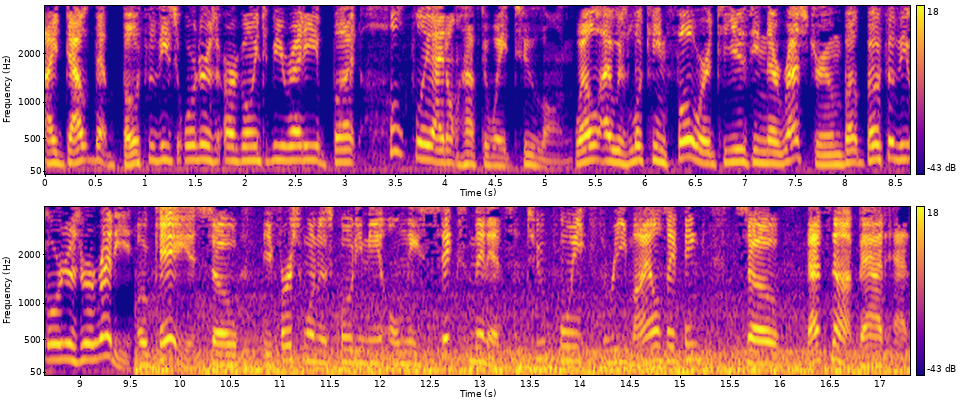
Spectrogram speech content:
I doubt that both of these orders are going to be ready, but hopefully I don't have to wait too long. Well, I was looking forward to using their restroom, but both of the orders were ready. Okay, so the first one is quoting me only six minutes, 2.3 miles, I think. So that's not bad at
